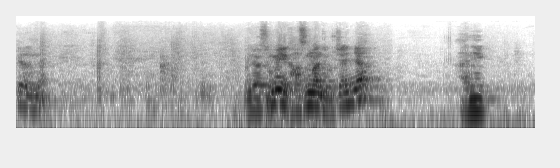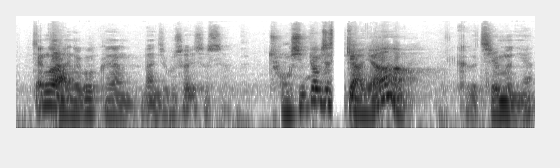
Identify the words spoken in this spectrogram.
깨졌네? 야, 수민이 가슴 만지고 쨌냐? 아니, 짠건 아니고 그냥 만지고 서 있었어. 정신병자 새끼 아니야? 그거 질문이야?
